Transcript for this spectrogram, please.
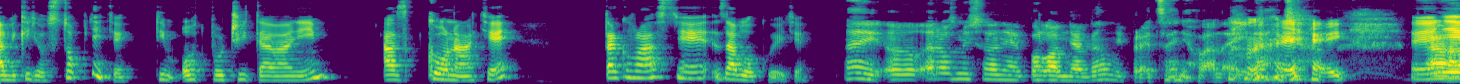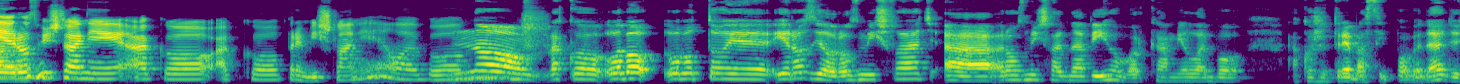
A vy keď ho stopnete tým odpočítavaním a konáte, tak vlastne zablokujete. Hej, e, rozmýšľanie je podľa mňa veľmi preceňované. hej. A... Nie je rozmýšľanie ako, ako premýšľanie, lebo... No, ako, lebo, lebo to je, je rozdiel rozmýšľať a rozmýšľať nad výhovorkami, lebo akože treba si povedať, že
